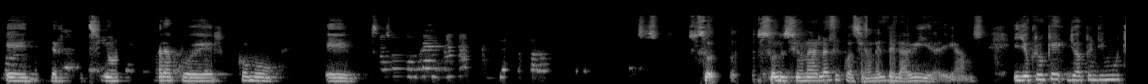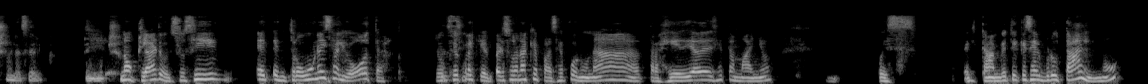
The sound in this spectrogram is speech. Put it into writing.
de reflexión para poder como solucionar las ecuaciones de la vida, digamos. Y yo creo que yo aprendí mucho en hacerlo. No, claro, eso sí, entró una y salió otra. Creo que cualquier persona que pase por una tragedia de ese tamaño, pues el cambio tiene que ser brutal, ¿no?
